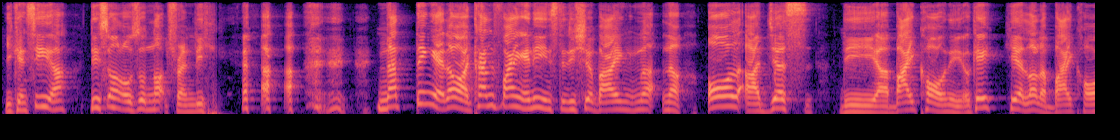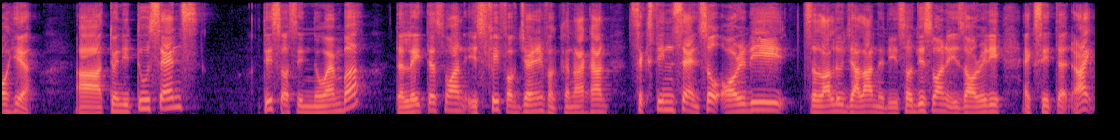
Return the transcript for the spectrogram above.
You can see uh, this one also not friendly. Nothing at all. I can't find any institutional buying. No, no. all are just the uh, buy call only. Okay, here a lot of buy call here. Uh, 22 cents. This was in November. The latest one is 5th of January for Kenanga, 16 cents. So already selalu jalan. So this one is already exited, right?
